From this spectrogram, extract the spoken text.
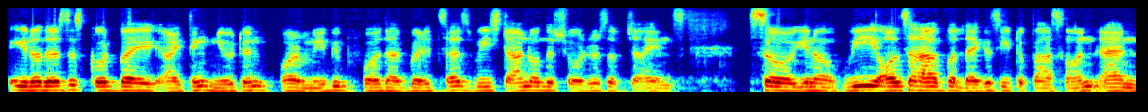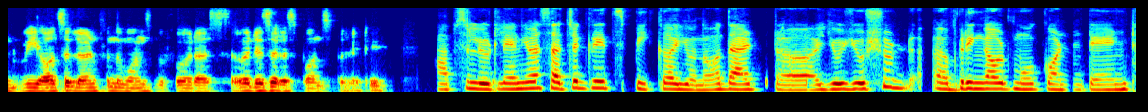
you know, there's this quote by I think Newton or maybe before that, but it says we stand on the shoulders of giants. So, you know, we also have a legacy to pass on, and we also learn from the ones before us. So it is a responsibility. Absolutely, and you are such a great speaker, you know, that uh, you you should uh, bring out more content,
